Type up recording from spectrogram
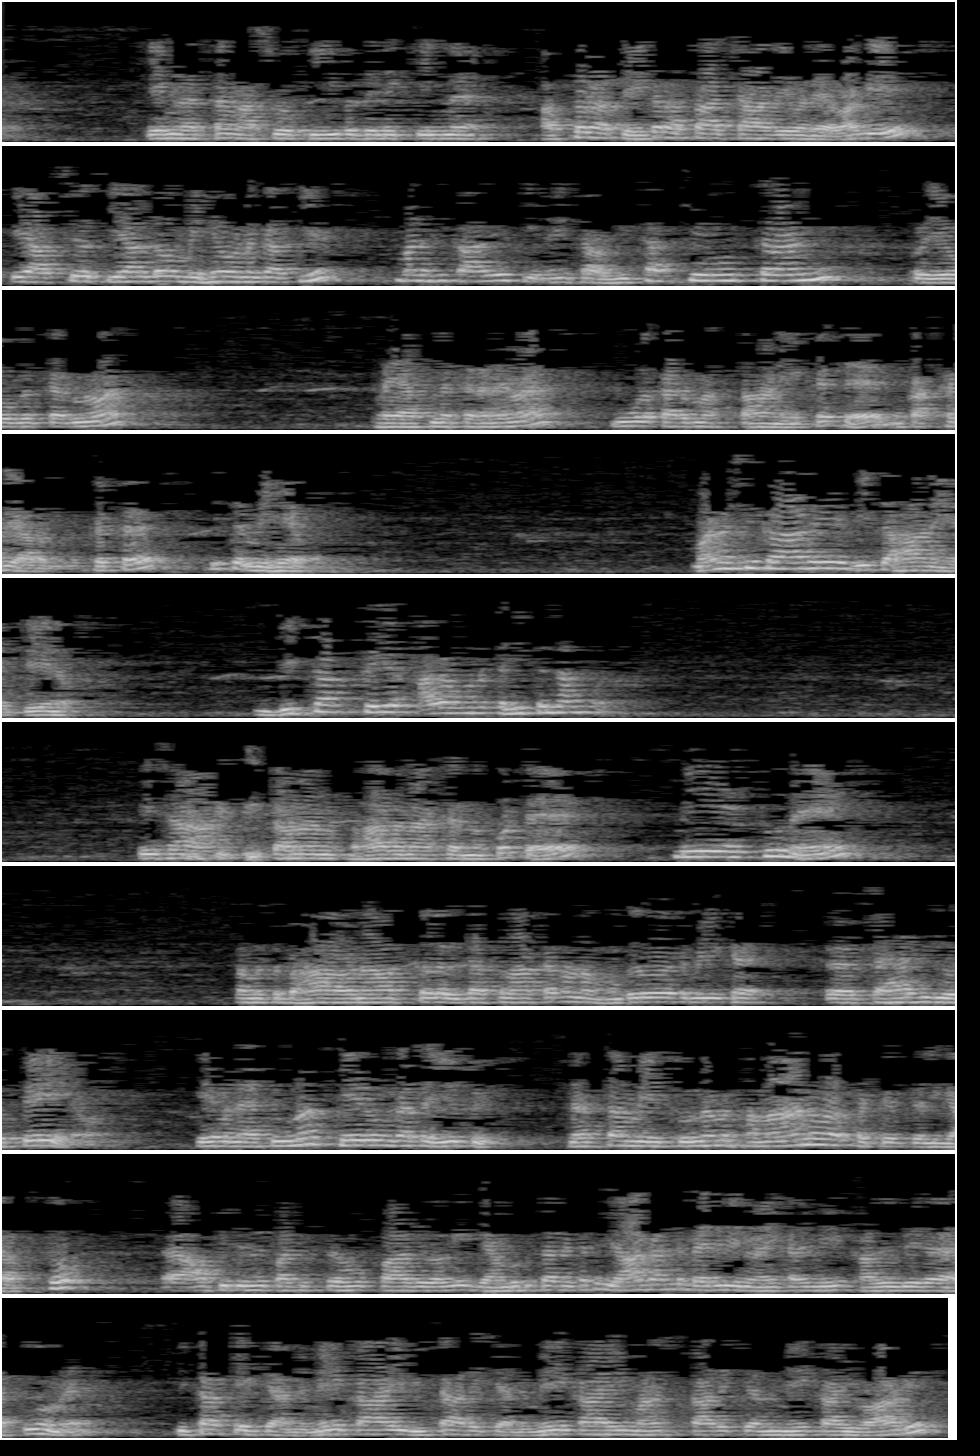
එහෙම නැත්නම් අසුව කීප දෙනෙක් ඉන්න අතරතේක රසාචාර්යවරයා වගේ ඒ අක්ෂර සියල්ලම මෙහෙවන ගතිය මානසිකාරයේ තියෙන නිසා විතක්කේ උත් කරන්නේ ප්‍රයෝග කරනවා ප්‍රයත්න කරනවා මූල කර්මස්ථානයකට මොකක් හරි අරමුණකට හිත මෙහෙව. මානසිකාරයේ විධානය දෙන විතක්කය අරමුණට හිත නම. එසා තමන් භාවනා කරනකොට මේ තුනේ සමත භාවනාවක් කළ විදර්ශනා කරන හොඳට මේක පැහැදිලිව පේනවා. එහෙම නැති වුණත් තේරුම් ගත යුතුයි. නැත්නම් මේ තුනම සමානව ප්‍රතිපලියක්තෝ අපිට මේ පටිච්චසමුප්පාද වගේ ගැඹුරු තැනකට ය아가න්න බැරි වෙනවා. ඒකයි මේ කල් වේල ඇතුවම විතක්කේ කියන්නේ මේකයි, විචාරේ කියන්නේ මේකයි, මනස්කාරය කියන්නේ මේකයි වාගේ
